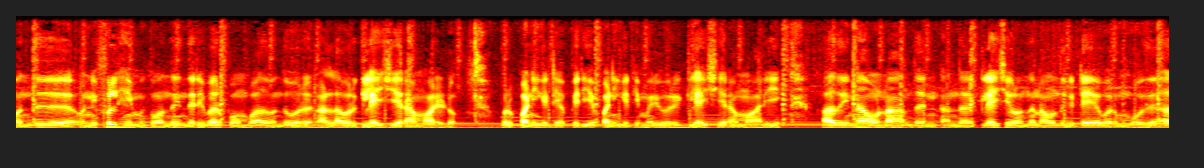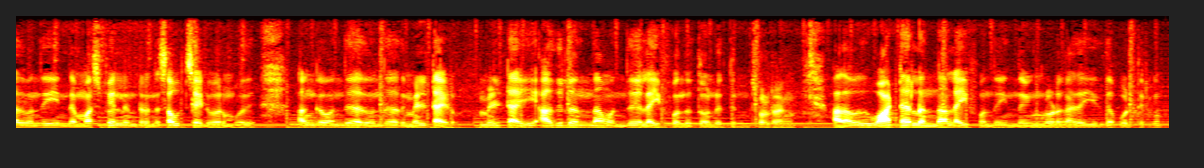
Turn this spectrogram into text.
வந்து நிஃபுல்ஹெய்முக்கு வந்து இந்த ரிவர் போகும்போது அது வந்து ஒரு நல்ல ஒரு கிளேஷியராக மாறிடும். ஒரு பனிக்கட்டியாக பெரிய பனிக்கட்டி மாதிரி ஒரு கிளேஷியராக மாறி அது என்ன ஆகும்னா அந்த அந்த கிளேஷியர் வந்து நவுந்துக்கிட்டே வரும்போது அது வந்து இந்த மஸ்பெல்ன்ற அந்த சவுத் சைடு வரும்போது அங்கே வந்து அது வந்து அது மெல்ட் ஆகிடும் மெல்ட் ஆகி அதுலேருந்து தான் வந்து லைஃப் வந்து தோன்றுதுன்னு சொல்கிறாங்க அதாவது வாட்டர்லேருந்து தான் லைஃப் வந்து இந்த இவங்களோட கதை இதை பொறுத்திருக்கும்.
